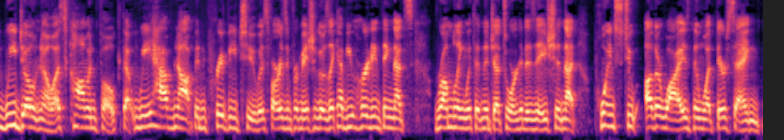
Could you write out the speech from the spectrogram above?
we don't know as common folk that we have not been privy to as far as information goes? Like, have you heard anything that's rumbling within the Jets organization that points to otherwise than what they're saying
